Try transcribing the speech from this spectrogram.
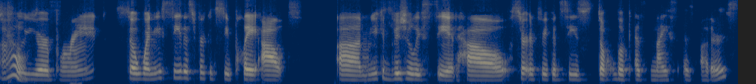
oh. to your brain. So when you see this frequency play out, um, you can visually see it how certain frequencies don't look as nice as others.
